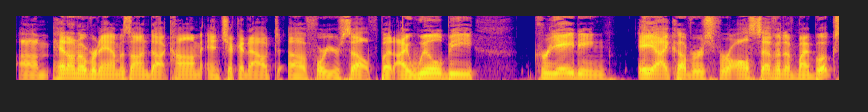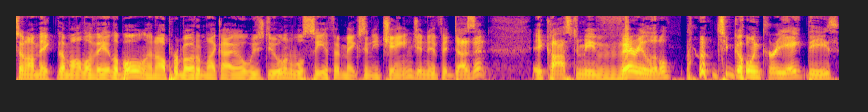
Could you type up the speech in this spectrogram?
Um, head on over to Amazon.com and check it out uh, for yourself. But I will be creating AI covers for all seven of my books, and I'll make them all available, and I'll promote them like I always do, and we'll see if it makes any change. And if it doesn't, it cost me very little to go and create these,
